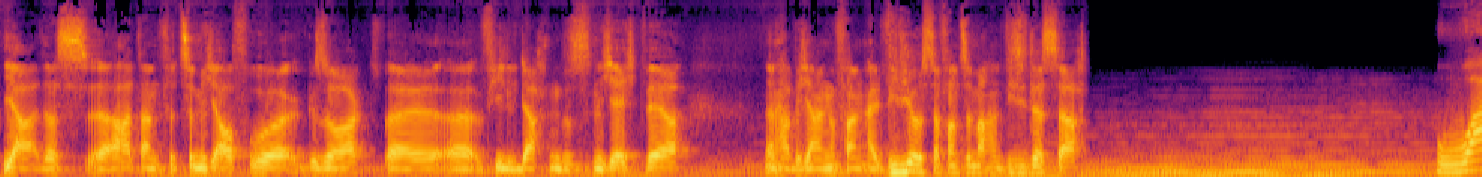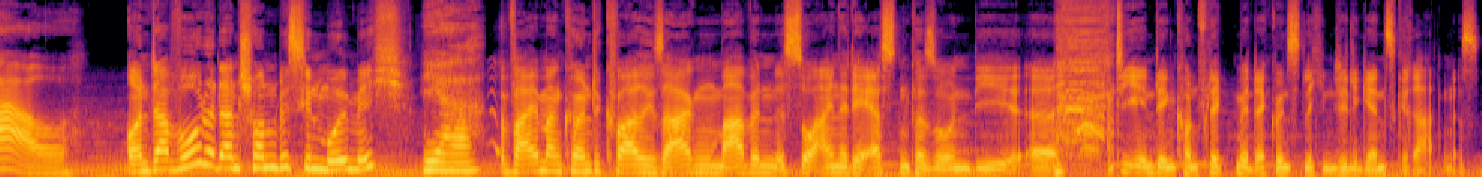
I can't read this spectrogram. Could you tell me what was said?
Ja, das äh, hat dann für ziemlich Aufruhr gesorgt, weil äh, viele dachten, dass es nicht echt wäre. Dann habe ich angefangen, halt Videos davon zu machen, wie sie das sagt. Wow. Und da wurde dann schon ein bisschen mulmig, Ja. weil man könnte quasi sagen, Marvin ist so eine der ersten Personen, die, äh, die in den Konflikt mit der künstlichen Intelligenz geraten ist.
